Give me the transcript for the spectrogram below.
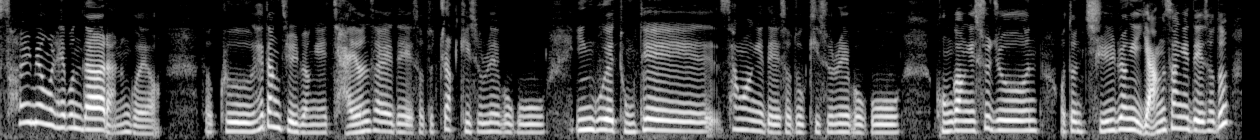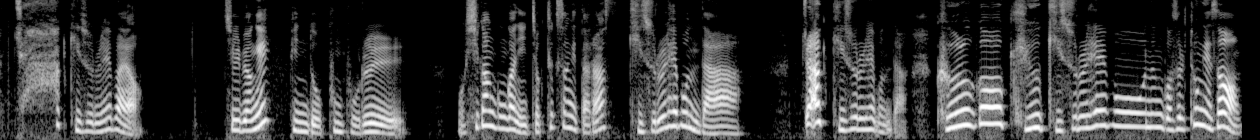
설명을 해본다라는 거예요. 그래서 그 해당 질병의 자연사에 대해서도 쫙 기술을 해보고 인구의 동태 상황에 대해서도 기술을 해보고 건강의 수준, 어떤 질병의 양상에 대해서도 쫙 기술을 해봐요. 질병의 빈도, 분포를 뭐 시간, 공간, 인적 특성에 따라 기술을 해본다. 쫙 기술을 해본다. 그거 그 기술을 해보는 것을 통해서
